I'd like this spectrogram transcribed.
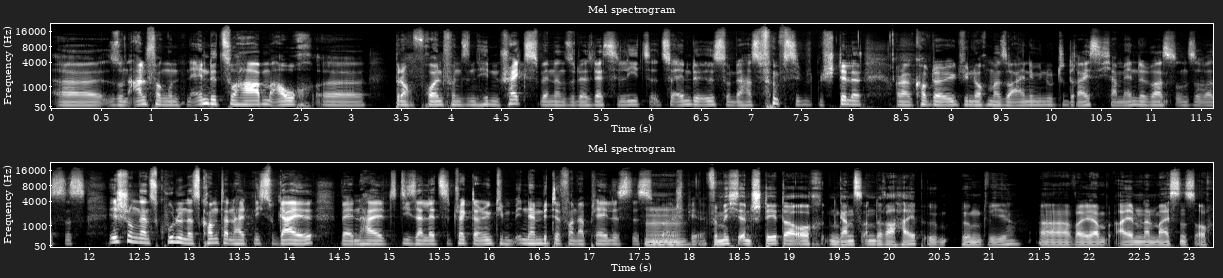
Äh, so einen Anfang und ein Ende zu haben, auch äh, bin auch ein Freund von diesen Hidden Tracks, wenn dann so das letzte Lied äh, zu Ende ist und da hast du 15 Minuten Stille und dann kommt da irgendwie noch mal so eine Minute 30 am Ende was und sowas. Das ist schon ganz cool und das kommt dann halt nicht so geil, wenn halt dieser letzte Track dann irgendwie in der Mitte von der Playlist ist zum Mhm. Beispiel. Für mich entsteht da auch ein ganz anderer Hype ir- irgendwie, äh, weil ja Alben dann meistens auch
